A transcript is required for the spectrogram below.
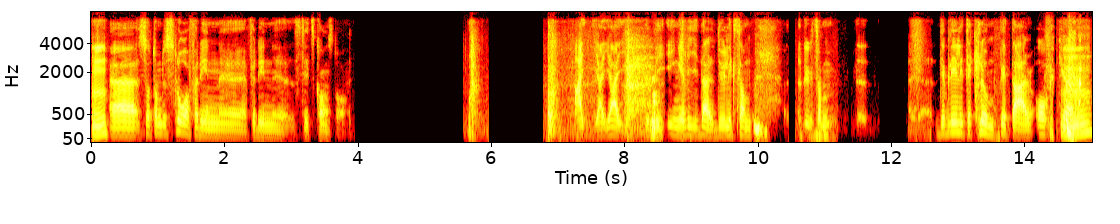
Mm. Eh, så att om du slår för din, eh, för din eh, stridskonst då. Aj, aj, aj. Det blir inget vidare. Du liksom, du liksom det blir lite klumpigt där och Mm.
